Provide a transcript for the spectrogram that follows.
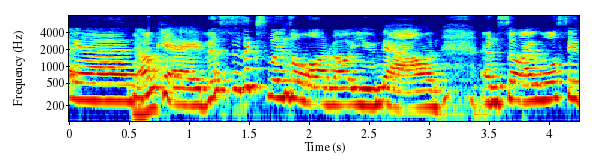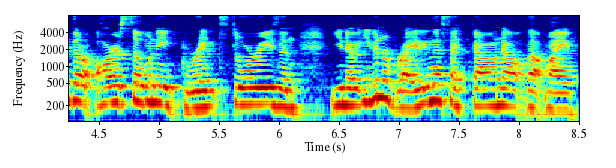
And mm-hmm. okay, this is, explains a lot about you now. And, and so I will say there are so many great stories. And, you know, even writing this, I found out that my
